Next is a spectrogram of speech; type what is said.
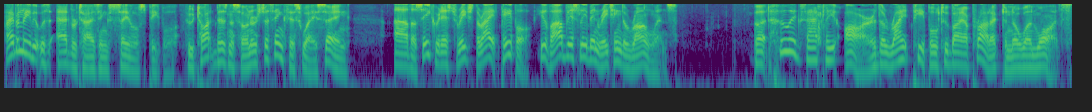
I believe it was advertising salespeople who taught business owners to think this way, saying, uh, The secret is to reach the right people. You've obviously been reaching the wrong ones. But who exactly are the right people to buy a product no one wants?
